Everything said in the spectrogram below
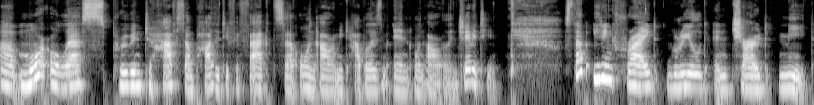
uh, more or less proven to have some positive effects uh, on our metabolism and on our longevity Stop eating fried, grilled, and charred meat.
